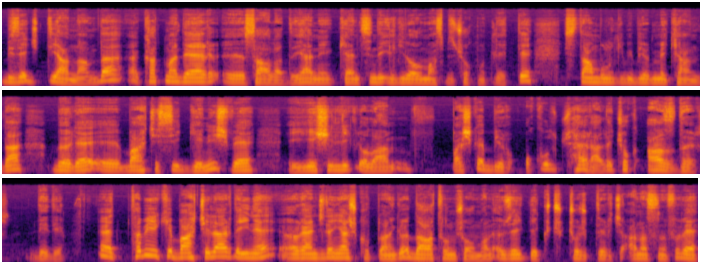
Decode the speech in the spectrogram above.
bize ciddi anlamda e, katma değer e, sağladı. Yani kendisinde ilgili olması bizi çok mutlu etti. İstanbul gibi bir mekanda böyle e, bahçesi geniş ve yeşillikli olan başka bir okul herhalde çok azdır dedi. Evet tabii ki bahçeler de yine öğrenciden yaş gruplarına göre dağıtılmış olmalı. Özellikle küçük çocuklar için ana sınıfı ve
